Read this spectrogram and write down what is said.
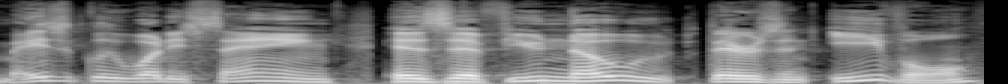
Basically, what he's saying is if you know there's an evil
